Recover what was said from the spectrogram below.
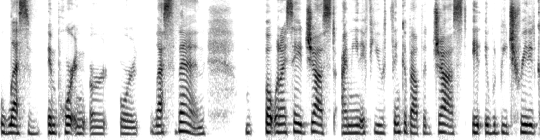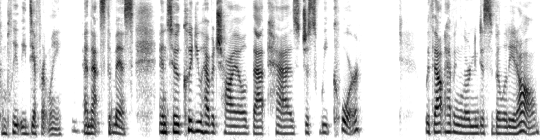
less important or or less than but when I say just, I mean, if you think about the just, it, it would be treated completely differently. Mm-hmm. And that's the miss. And so, could you have a child that has just weak core without having learning disability at all?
